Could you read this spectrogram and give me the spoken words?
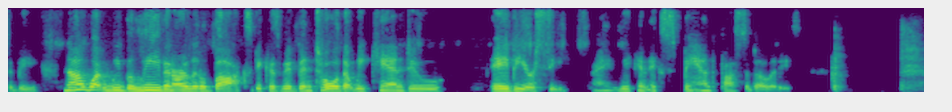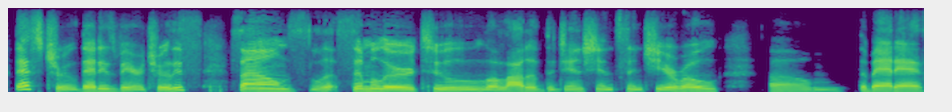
to be. Not what we believe in our little box because we've been told that we can do a b or c right? We can expand possibilities. That's true. That is very true. This sounds similar to a lot of the Jen Sincero um the badass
